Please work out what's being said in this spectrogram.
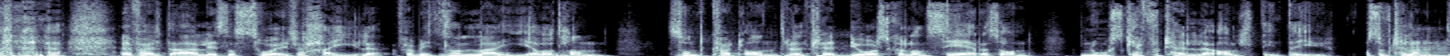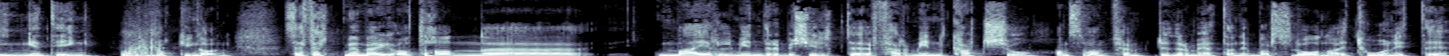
Jeg for helt ærlig så så jeg ikke hele. For jeg er blitt litt sånn lei av at han sånn hvert andre eller tredje år skal lansere sånn 'Nå skal jeg fortelle alt intervju', og så forteller han ingenting nok en gang. Så jeg fikk med meg at han eh, mer eller mindre beskyldte Fermin Cacho, han som vant 1500-meteren i Barcelona i 92,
